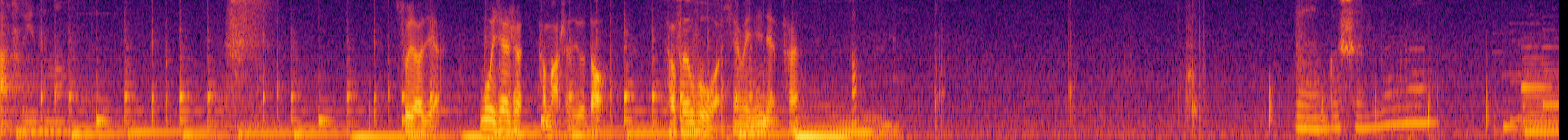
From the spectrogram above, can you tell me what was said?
一把锤子吗？苏小姐，穆先生他马上就到，他吩咐我先为您点餐。好点个什么呢？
